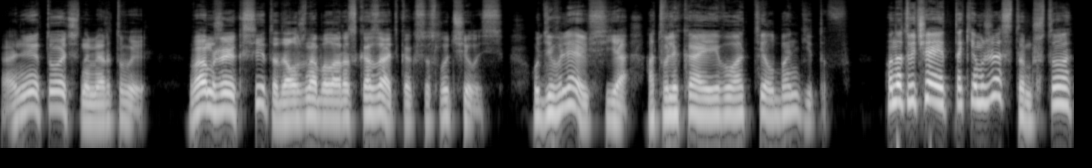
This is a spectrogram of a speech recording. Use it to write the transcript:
Они точно мертвы. Вам же Эксита должна была рассказать, как все случилось. Удивляюсь я, отвлекая его от тел бандитов. Он отвечает таким жестом, что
